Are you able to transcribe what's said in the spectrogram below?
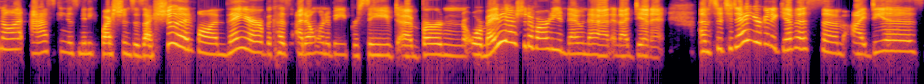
not asking as many questions as I should while I'm there because I don't want to be perceived a burden or maybe I should have already known that and I didn't. Um so today you're going to give us some ideas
